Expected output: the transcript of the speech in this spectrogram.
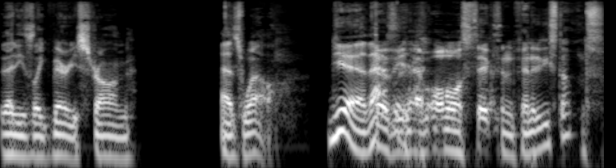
That he's like very strong as well. Yeah, that does he have all six Infinity Stones?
